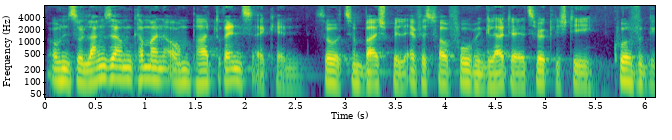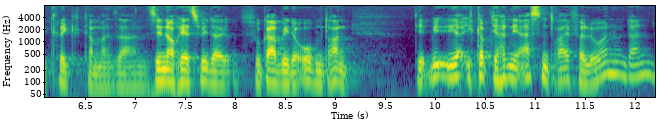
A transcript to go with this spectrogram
Und so langsam kann man auch ein paar Trends erkennen. So zum Beispiel FSV Vowinkel hat ja jetzt wirklich die Kurve gekriegt, kann man sagen. Sind auch jetzt wieder, sogar wieder oben dran. Die, ja, ich glaube, die hatten die ersten drei verloren und dann.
